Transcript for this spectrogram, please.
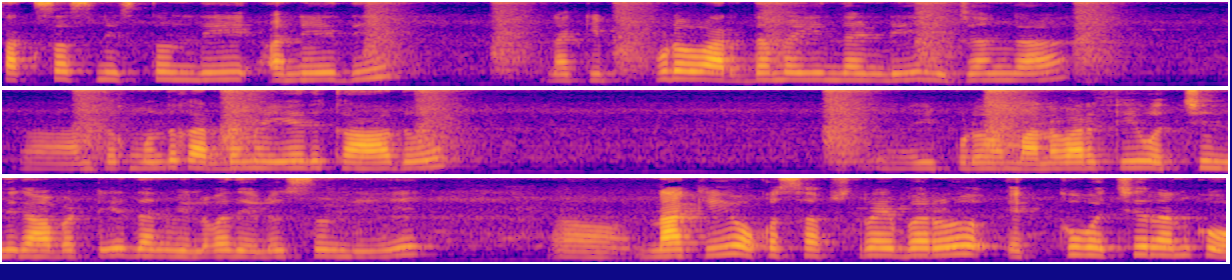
సక్సెస్ని ఇస్తుంది అనేది నాకు ఇప్పుడు అర్థమయ్యిందండి నిజంగా. అంతకు ముందుకు అర్థమయ్యేది కాదు. ఇప్పుడు మన వరకు వచ్చింది కాబట్టి దాని విలువ తెలుస్తుంది. నాకు ఒక సబ్స్క్రైబరు ఎక్కువ వచ్చిరనుకో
